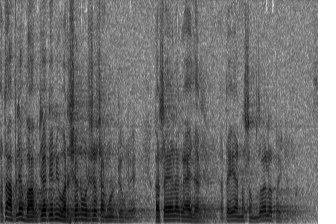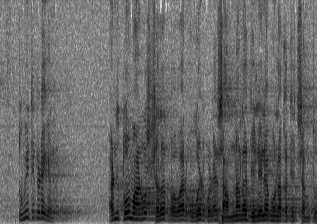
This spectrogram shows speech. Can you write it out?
आता आपल्या बापजाद्यांनी वर्षानुवर्ष सांगून ठेवलं आहे कसायाला गाय झाली आता हे यांना समजवायला पाहिजे. तुम्ही तिकडे गेला. आणि तो माणूस शरद पवार उघडपणे सामनाला दिलेल्या मुलाखतीत सांगतो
